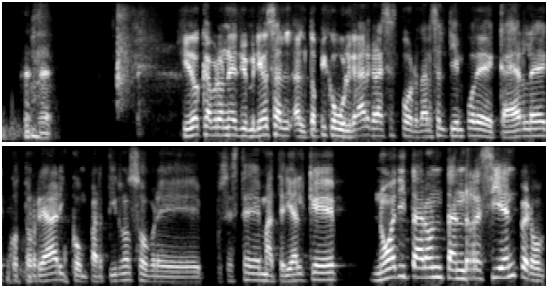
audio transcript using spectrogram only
Chido, cabrones, bienvenidos al, tópico vulgar. Gracias por darse el tiempo de caerle, cotorrear y compartirnos sobre pues, este material que no editaron tan recién, pero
